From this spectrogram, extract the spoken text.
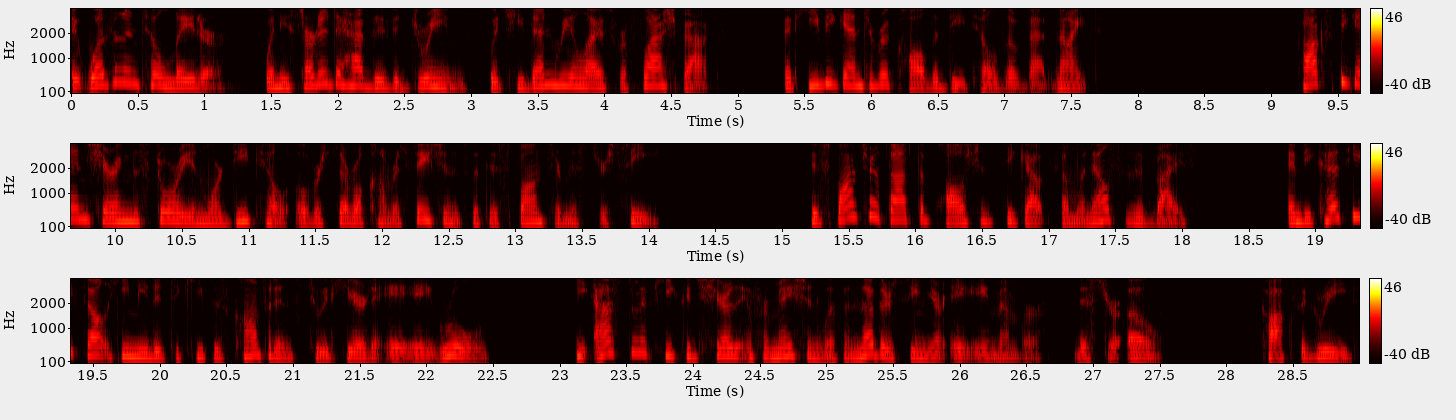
It wasn't until later, when he started to have vivid dreams, which he then realized were flashbacks, that he began to recall the details of that night. Cox began sharing the story in more detail over several conversations with his sponsor, Mr. C. His sponsor thought that Paul should seek out someone else's advice, and because he felt he needed to keep his confidence to adhere to AA rules, he asked him if he could share the information with another senior AA member, Mr. O. Cox agreed.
